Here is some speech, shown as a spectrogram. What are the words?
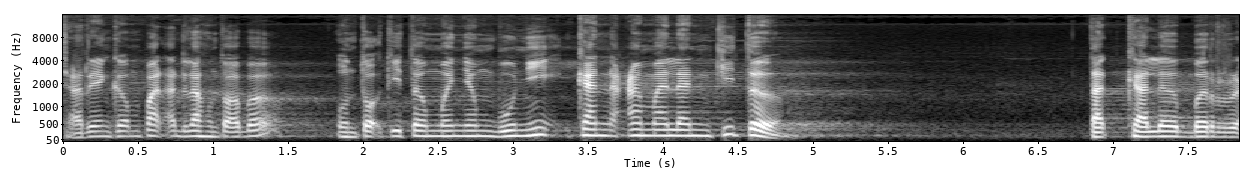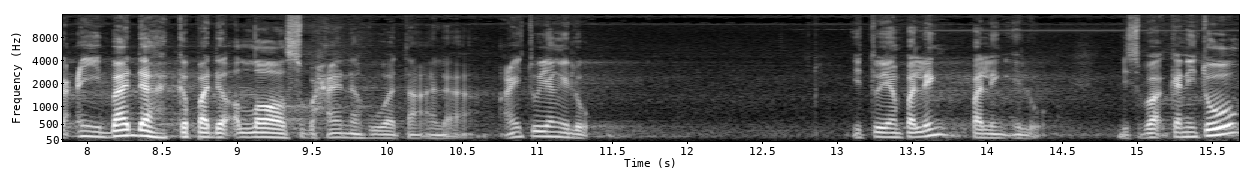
cara yang keempat adalah untuk apa? Untuk kita menyembunyikan amalan kita tatkala beribadah kepada Allah Subhanahu wa taala. Ah, itu yang elok. Itu yang paling paling elok. Disebabkan itu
